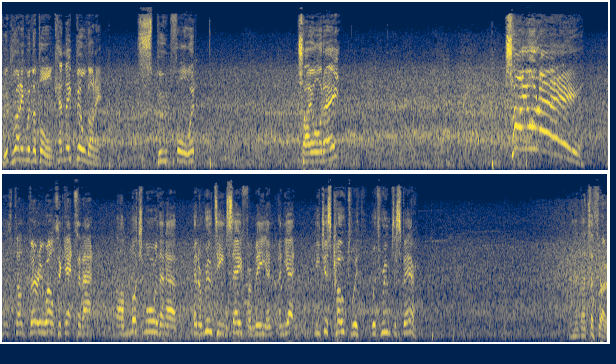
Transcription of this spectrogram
Good running with the ball. Can they build on it? Spoon forward. Traore. Traore! He's done very well to get to that. Oh, much more than a than a routine save for me, and, and yet he just coped with, with room to spare. And that's a throw-in.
